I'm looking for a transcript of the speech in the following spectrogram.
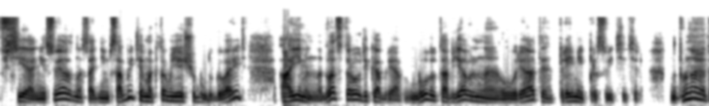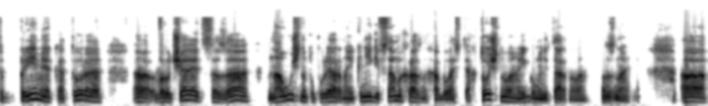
Все они связаны с одним событием, о котором я еще буду говорить, а именно 22 декабря будут объявлены лауреаты премии «Просветитель». Напоминаю, это премия, которая э, вручается за научно-популярные книги в самых разных областях точного и гуманитарного знания. А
